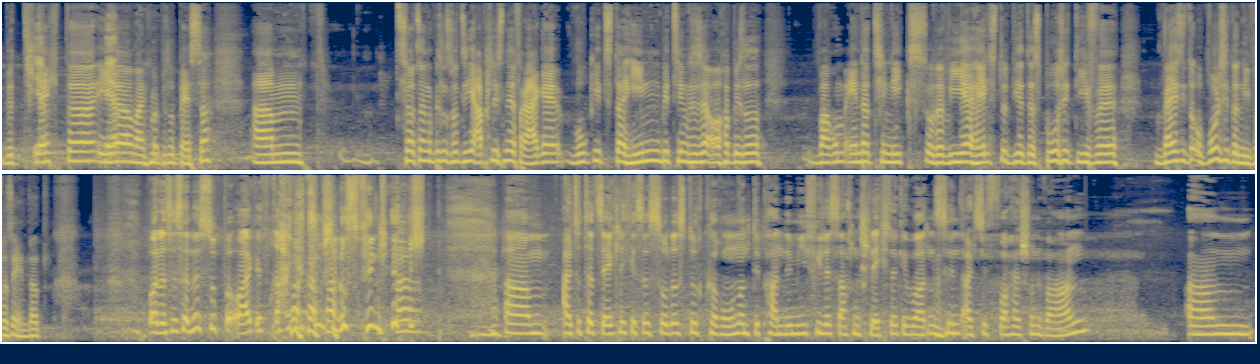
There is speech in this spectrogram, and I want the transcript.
wird schlechter, ja. eher manchmal ein bisschen besser. Ähm, sozusagen ein bisschen so die abschließende Frage, wo geht's da hin, beziehungsweise auch ein bisschen, warum ändert sich nichts oder wie erhältst du dir das Positive, weiß ich, obwohl sich da nie was ändert? Boah, das ist eine super orge Frage zum Schluss, finde ich. ähm, also tatsächlich ist es so, dass durch Corona und die Pandemie viele Sachen schlechter geworden mhm. sind, als sie vorher schon waren. Ähm,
